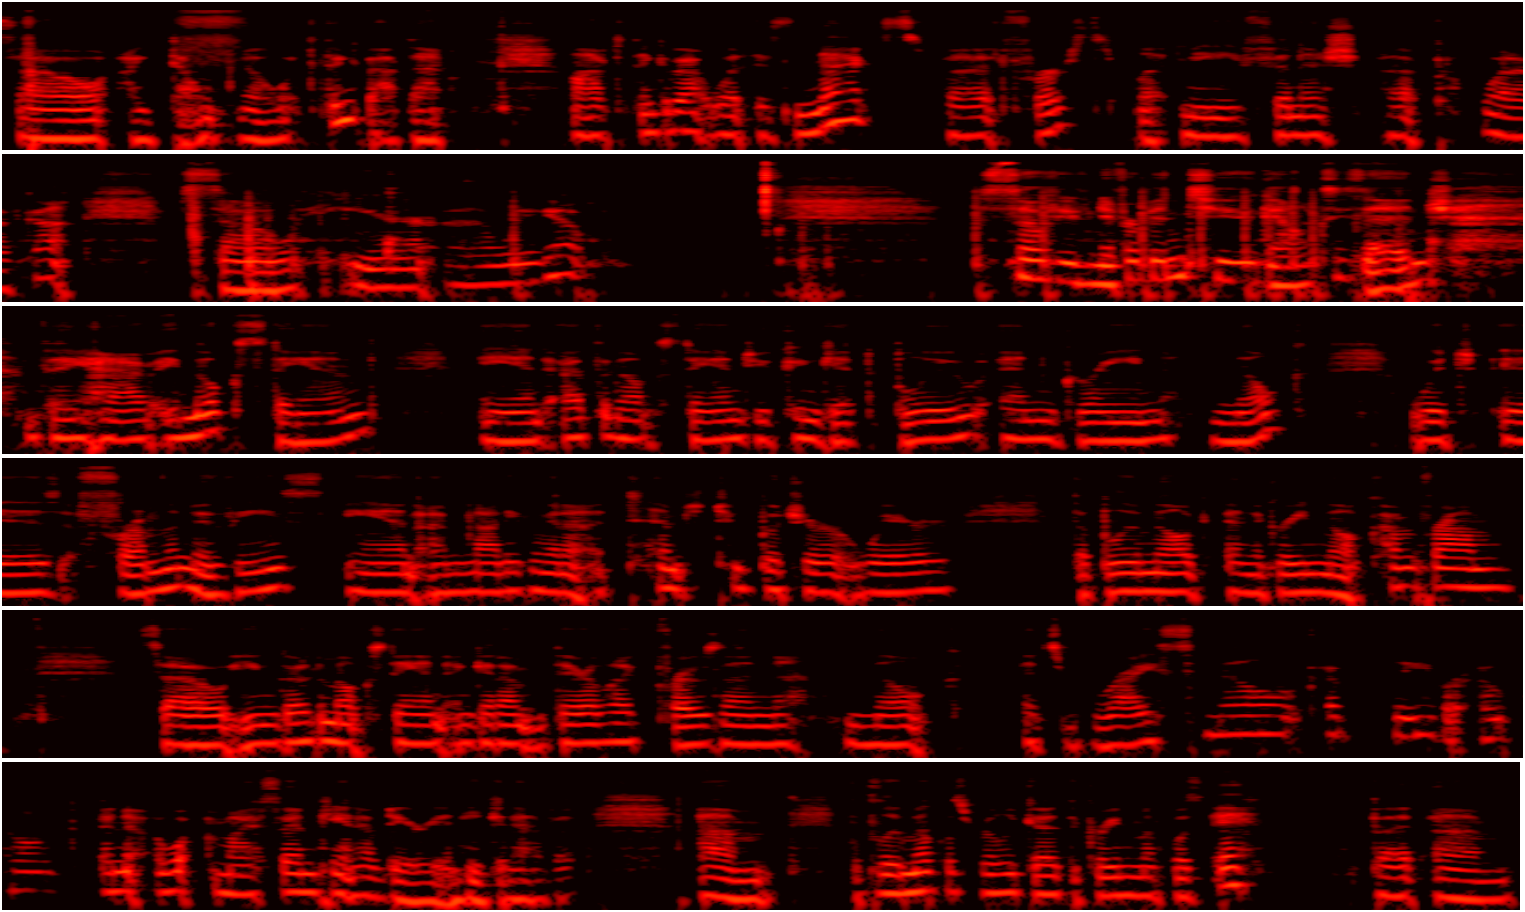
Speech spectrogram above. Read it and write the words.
So I don't know what to think about that. I'll have to think about what is next, but first let me finish up what I've got. So here uh, we go. So if you've never been to Galaxy's Edge, they have a milk stand and at the milk stand you can get blue and green milk which is from the movies and I'm not even going to attempt to butcher where the blue milk and the green milk come from. So you can go to the milk stand and get them. They're like frozen milk. It's rice milk, I believe, or oat milk. And my son can't have dairy and he can have it. Um, the blue milk was really good. The green milk was eh. But, um,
